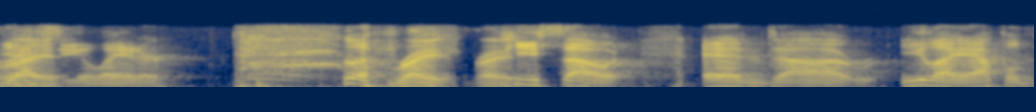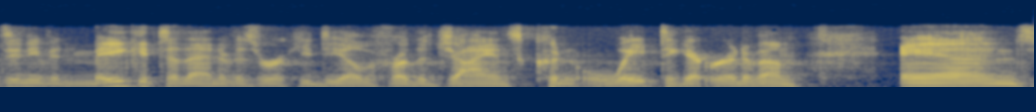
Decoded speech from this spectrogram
yeah, right. see you later. right, right. Peace out. And uh, Eli Apple didn't even make it to the end of his rookie deal before the Giants couldn't wait to get rid of him. And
